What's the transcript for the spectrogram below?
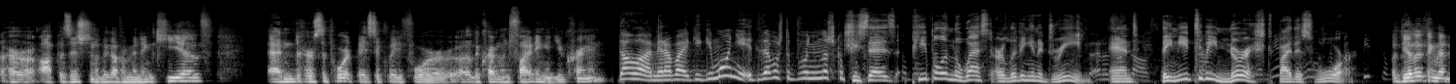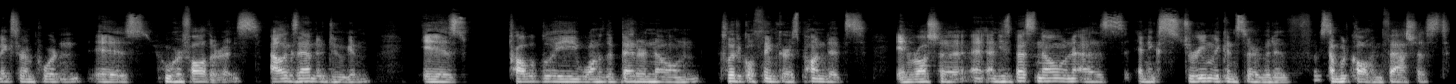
her opposition of the government in Kiev and her support basically for uh, the Kremlin fighting in Ukraine. She says people in the West are living in a dream and they need to be nourished by this war. But the other thing that makes her important is who her father is. Alexander Dugin is probably one of the better known political thinkers, pundits in Russia, and he's best known as an extremely conservative, some would call him fascist,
